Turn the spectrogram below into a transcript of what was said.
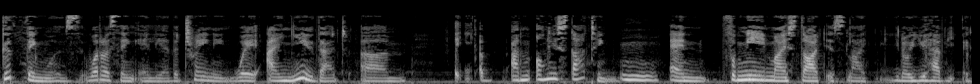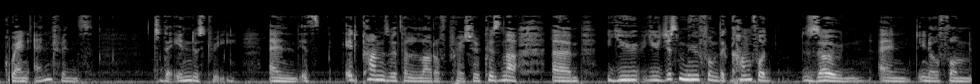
good thing was what I was saying earlier, the training where I knew that um, I'm only starting, and for me, my start is like you know you have a grand entrance to the industry, and it's it comes with a lot of pressure because now um, you you just move from the comfort zone, and you know from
